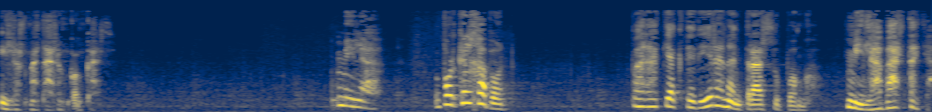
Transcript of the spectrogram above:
Y los mataron con gas. Mila, ¿por qué el jabón? Para que accedieran a entrar, supongo. Mila, basta ya.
